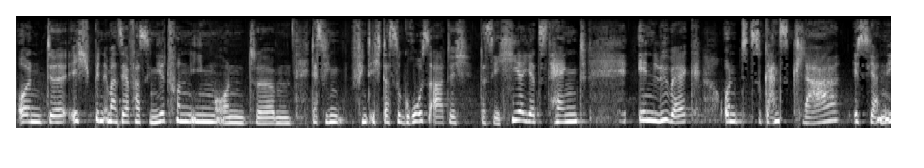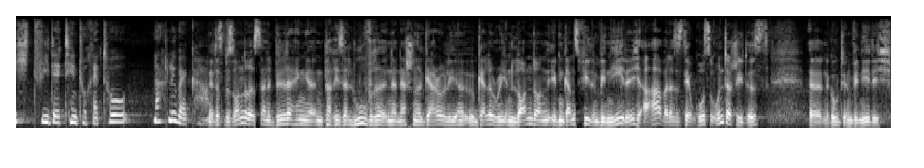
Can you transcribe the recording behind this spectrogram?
Und äh, ich bin immer sehr fasziniert von ihm und ähm, deswegen finde ich das so großartig, dass er hier jetzt hängt in Lübeck. Und so ganz klar ist ja nicht, wie der Tintoretto nach Lübeck kam. Ja, das Besondere ist, seine Bilder hängen ja im Pariser Louvre, in der National Gallery, äh, Gallery in London, eben ganz viel in Venedig. Aber dass es der große Unterschied ist, äh, na gut, in Venedig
